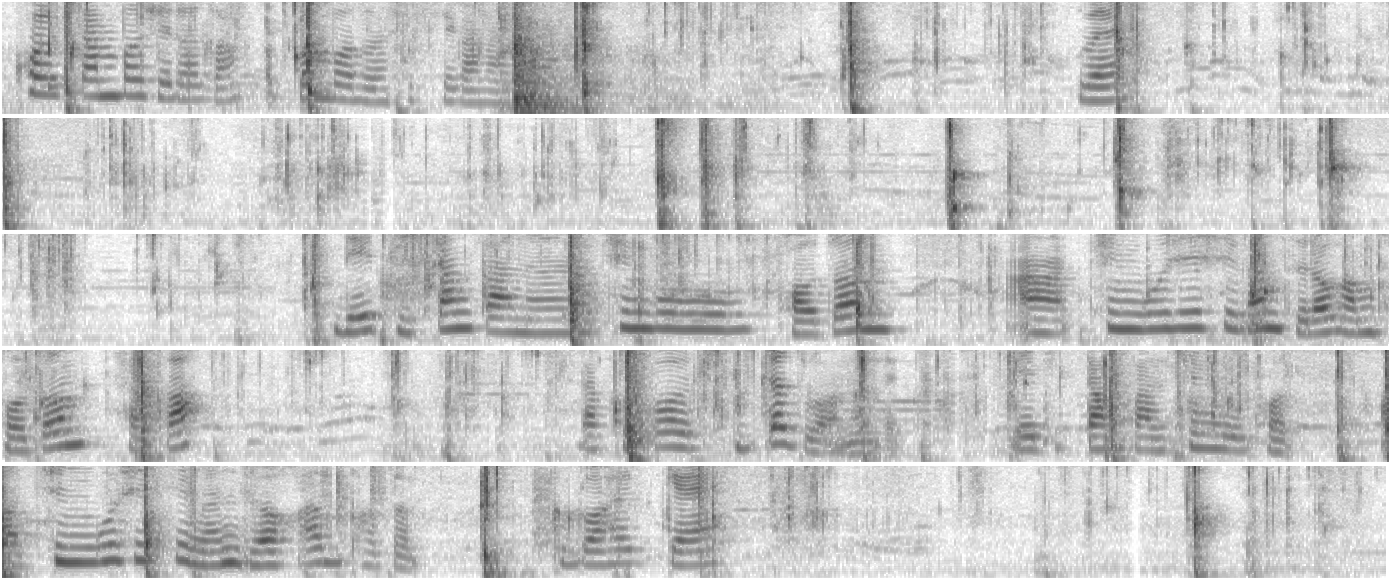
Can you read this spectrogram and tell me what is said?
콜 짠버실 하자. 어떤 버전 실시간 할까? 왜? 내 뒷단가는 친구 버전, 아, 친구 실시간 들어간 버전 할까? 나 그거 진짜 좋아하는데. 내 뒷단간 친구 버, 아, 친구 실시간 들어간 버전. 그거 할게.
